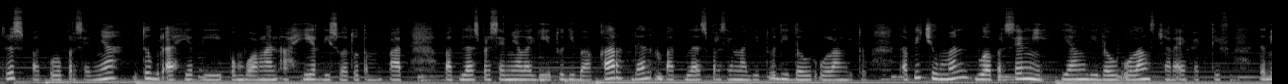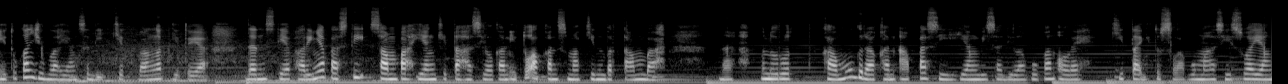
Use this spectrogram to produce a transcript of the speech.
Terus 40%-nya itu berakhir di pembuangan akhir di suatu tempat. 14%-nya lagi itu dibakar dan 14% lagi itu didaur ulang gitu. Tapi cuman 2% nih yang didaur ulang secara efektif. Dan itu kan jumlah yang sedikit banget gitu ya. Dan setiap harinya pasti sampah yang kita hasilkan itu akan semakin bertambah. Nah, menurut kamu gerakan apa sih yang bisa dilakukan oleh kita gitu selaku mahasiswa yang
